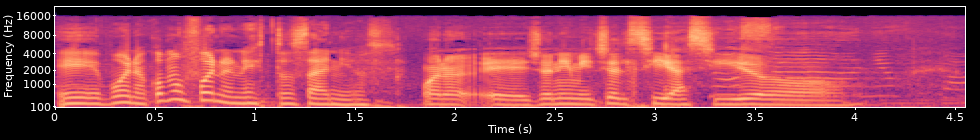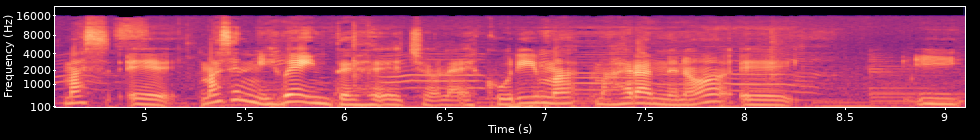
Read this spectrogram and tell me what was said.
Eh, bueno, ¿cómo fueron estos años? Bueno, eh, Johnny Mitchell sí ha sido más, eh, más en mis 20 de hecho, la descubrí más, más grande, ¿no? Eh, y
